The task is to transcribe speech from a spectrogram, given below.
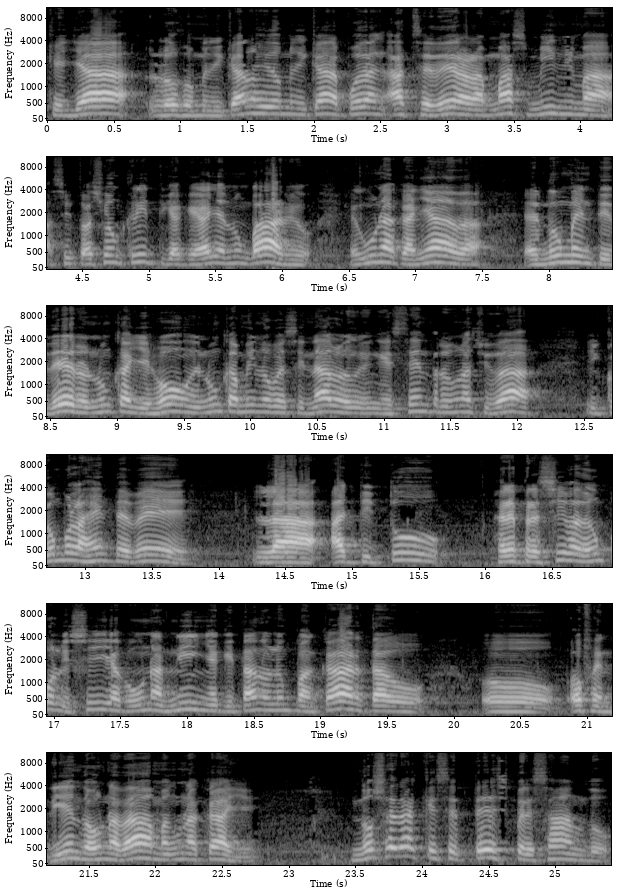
que ya los dominicanos y dominicanas puedan acceder a la más mínima situación crítica que haya en un barrio, en una cañada, en un mentidero, en un callejón, en un camino vecinal, en el centro de una ciudad, y cómo la gente ve la actitud represiva de un policía con unas niñas quitándole un pancarta o, o ofendiendo a una dama en una calle, ¿no será que se esté expresando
